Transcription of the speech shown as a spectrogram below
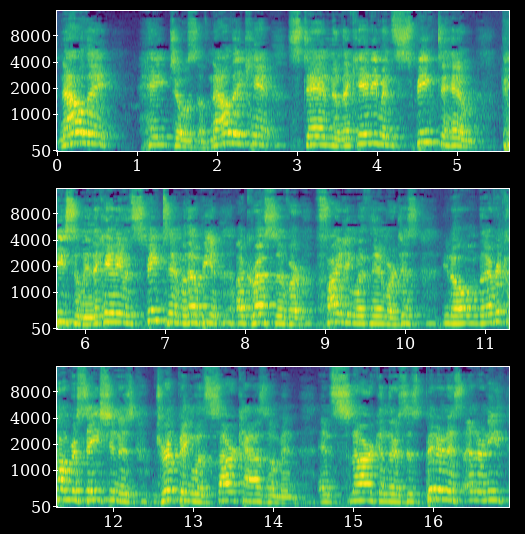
Now they hate Joseph. Now they can't stand him. They can't even speak to him peaceably. They can't even speak to him without being aggressive or fighting with him or just, you know, every conversation is dripping with sarcasm and, and snark, and there's this bitterness underneath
